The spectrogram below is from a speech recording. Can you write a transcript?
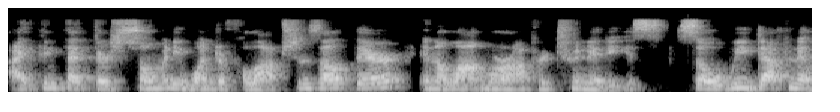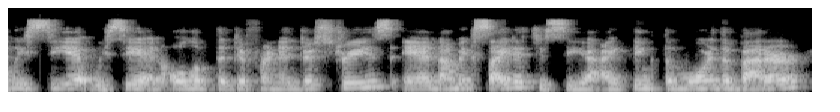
I think that there's so many wonderful options out there and a lot more opportunities. So we definitely see it. We see it in all of the different industries. And I'm excited to see it. I think think the more the better.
